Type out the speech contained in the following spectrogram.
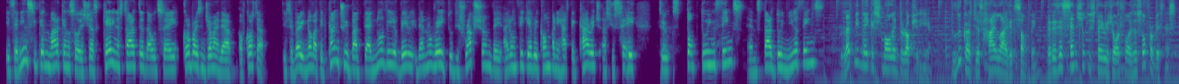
it's an incipient market so it's just getting started i would say corporates in germany they are of course they're it's a very innovative country, but they're not very, very they're not ready to disruption. They, I don't think every company have the courage, as you say, to yeah. stop doing things and start doing new things. Let me make a small interruption here. Lucas just highlighted something that is essential to stay resourceful as a software business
